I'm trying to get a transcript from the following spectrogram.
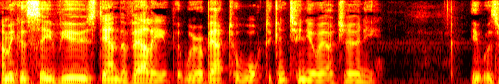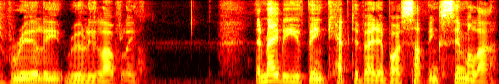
and we could see views down the valley that we were about to walk to continue our journey. It was really, really lovely. And maybe you've been captivated by something similar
